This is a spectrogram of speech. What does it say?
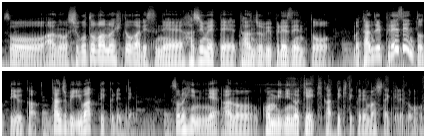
そうあの仕事場の人がですね初めて誕生日プレゼント、まあ、誕生日プレゼントっていうか誕生日祝ってくれてその日にねあのコンビニのケーキ買ってきてくれましたけれども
